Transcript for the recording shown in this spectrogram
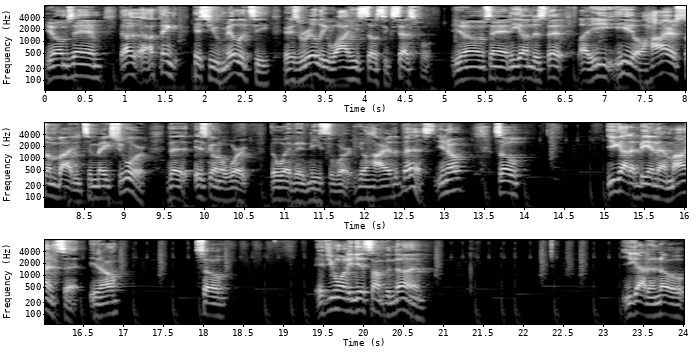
You know what I'm saying? That, I think his humility is really why he's so successful. You know what I'm saying? He understands, like he he'll hire somebody to make sure that it's gonna work the way that it needs to work. He'll hire the best. You know, so you got to be in that mindset. You know, so if you want to get something done, you got to know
